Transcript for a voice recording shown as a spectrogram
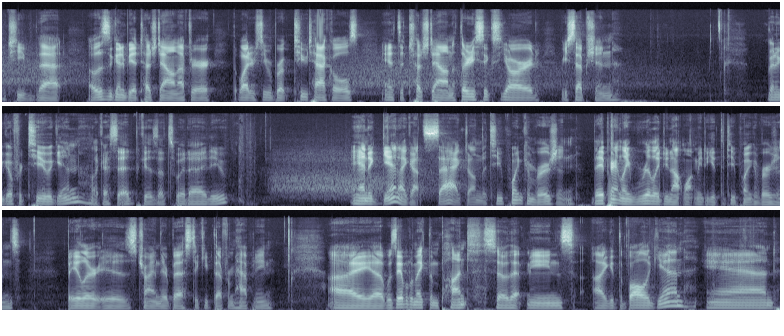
achieve that. Oh, this is going to be a touchdown after the wide receiver broke two tackles, and it's a touchdown, a 36 yard reception. I'm to go for two again, like I said, because that's what I do. And again, I got sacked on the two-point conversion. They apparently really do not want me to get the two-point conversions. Baylor is trying their best to keep that from happening. I uh, was able to make them punt, so that means I get the ball again and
